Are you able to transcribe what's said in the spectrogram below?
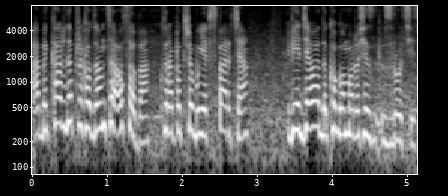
aby każda przechodząca osoba, która potrzebuje wsparcia, wiedziała, do kogo może się zwrócić.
